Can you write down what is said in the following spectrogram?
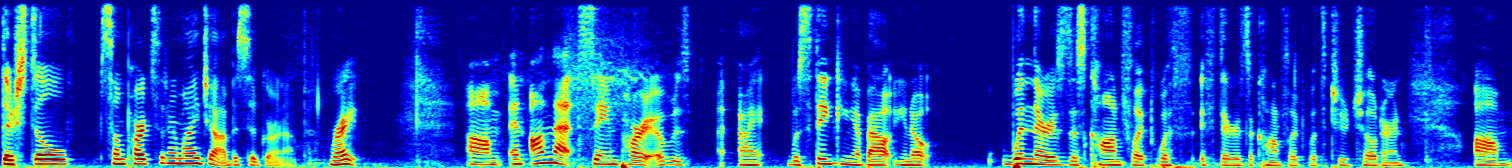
there's still some parts that are my job as a grown up. Right. Um, and on that same part, I was I was thinking about you know when there is this conflict with if there is a conflict with two children, um,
